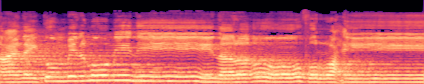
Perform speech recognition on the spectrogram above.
عليكم بالمؤمنين رؤوف رحيم.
